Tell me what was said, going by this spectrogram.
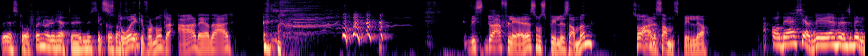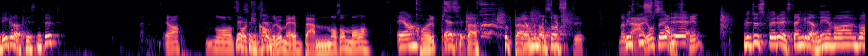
det står for når du heter musikk Det står samspill? ikke for noe. Det er det det er. Hvis du er flere som spiller sammen, så er det samspill, ja. Og det er kjedelig. Det høres veldig gladkristent ut. Ja. Nå, folk kaller det jo mer band og sånn nå, da. Ja. Korps, Jeg band, Ja, men altså, orkester. Men det er jo spør- samspill. Hvis du spør Øystein Greni hva, hva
